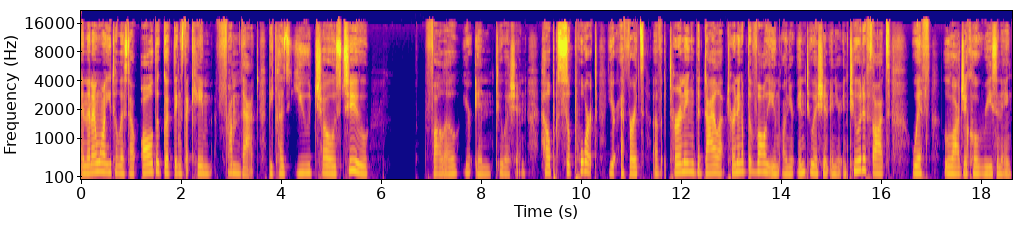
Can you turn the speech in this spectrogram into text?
And then I want you to list out all the good things that came from that because you chose to follow your intuition. Help support your efforts of turning the dial up, turning up the volume on your intuition and your intuitive thoughts with logical reasoning.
